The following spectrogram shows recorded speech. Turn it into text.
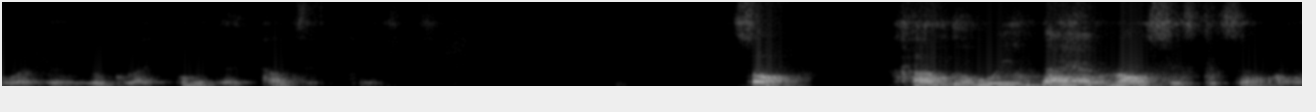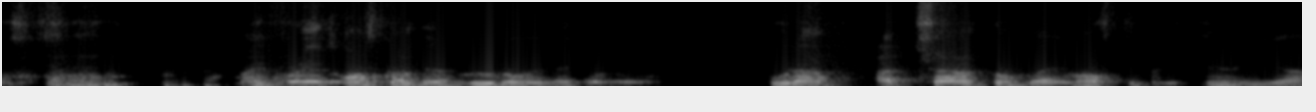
where they look like punctate calcifications. So how do we diagnose cysticercosis? My friend Oscar Del Brutto in Ecuador put up a chart of diagnostic criteria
